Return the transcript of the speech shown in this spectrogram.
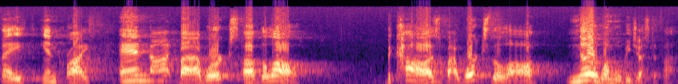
faith in Christ and not by works of the law. Because by works of the law, no one will be justified.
